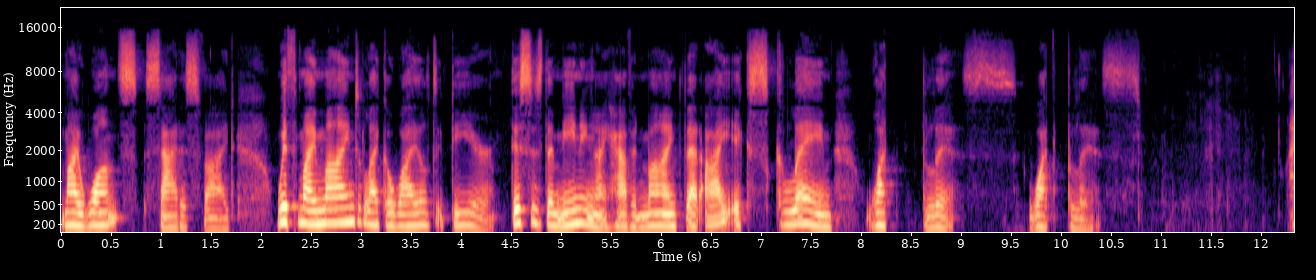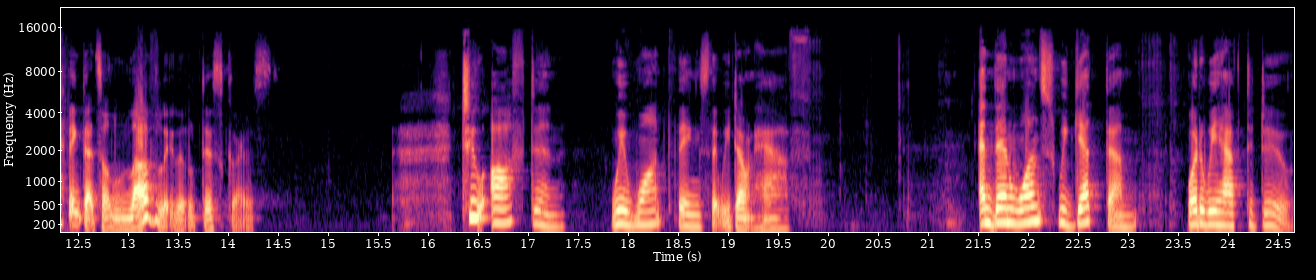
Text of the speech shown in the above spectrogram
my wants satisfied, with my mind like a wild deer. This is the meaning I have in mind that I exclaim, What bliss! What bliss! I think that's a lovely little discourse. Too often, we want things that we don't have. And then once we get them, what do we have to do?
